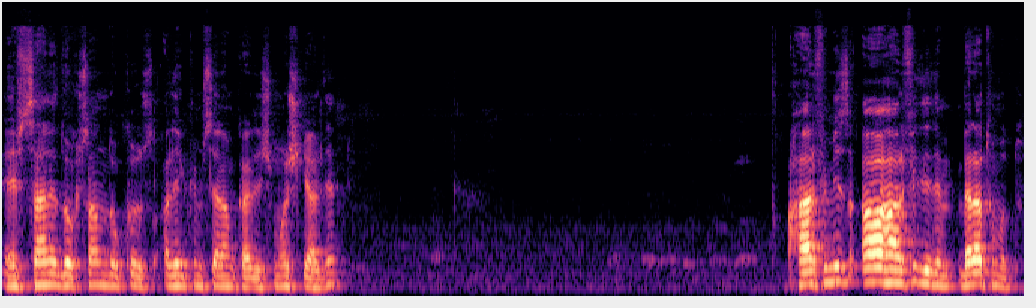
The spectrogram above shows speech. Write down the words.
Efsane 99. Aleykümselam kardeşim hoş geldin. Harfimiz A harfi dedim Berat Umut.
